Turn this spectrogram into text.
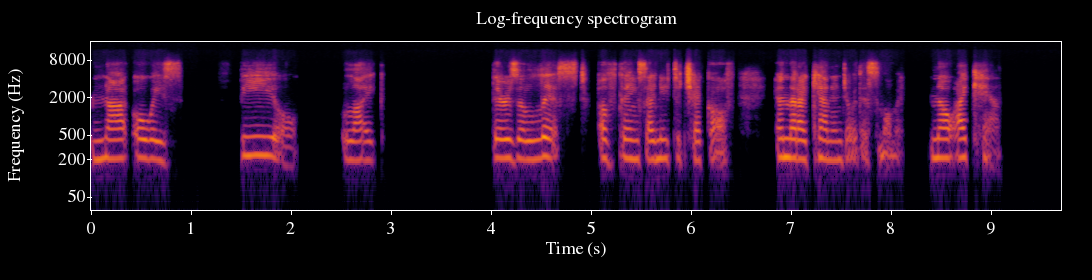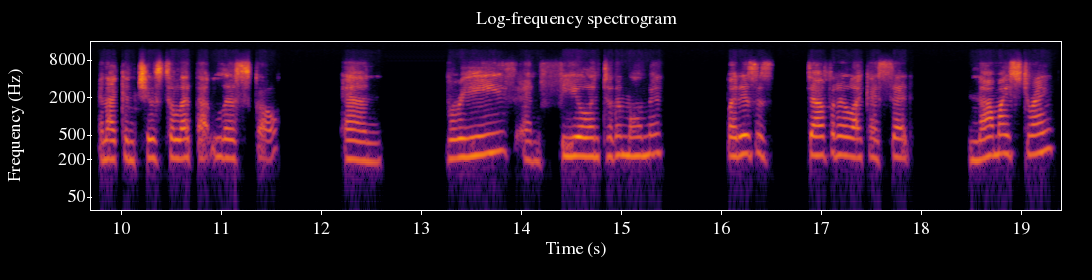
not always feel like there's a list of things I need to check off and that I can't enjoy this moment. No, I can't. And I can choose to let that list go and breathe and feel into the moment. But this is definitely, like I said, not my strength.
